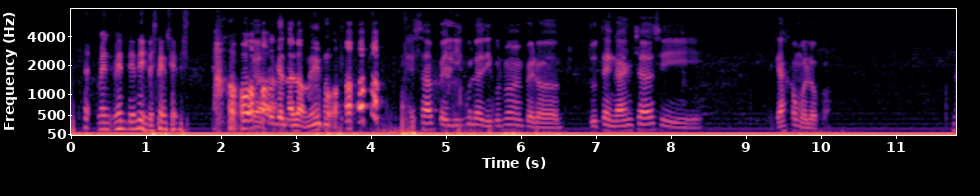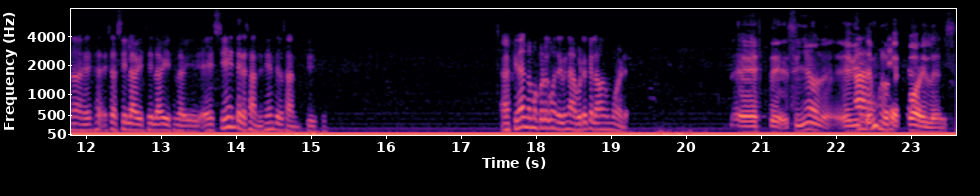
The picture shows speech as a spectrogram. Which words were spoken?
¿Me, me entendiste? ¿Me entendiste? que no es lo mismo. Esa película, discúlpame, pero tú te enganchas y te quedas como loco. No, esa, esa sí la vi, sí la vi, sí la vi. Eh, sí es interesante, sí es interesante, sí, sí. Al final no me acuerdo cómo terminaba, creo que la man muere. Este, señor, evitemos Ah, los eh, spoilers.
